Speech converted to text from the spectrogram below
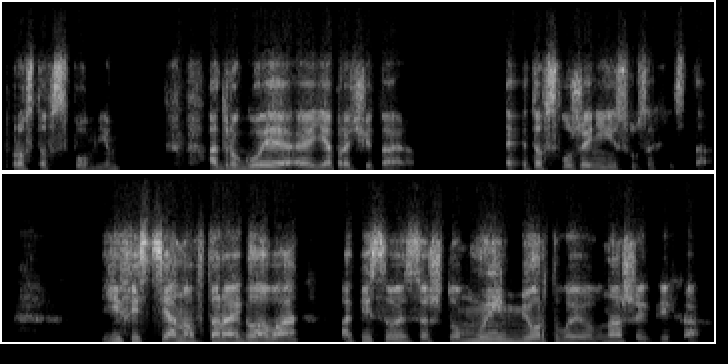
просто вспомним, а другое э, я прочитаю. Это в служении Иисуса Христа. Ефесянам 2 глава описывается, что мы мертвые в наших грехах,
